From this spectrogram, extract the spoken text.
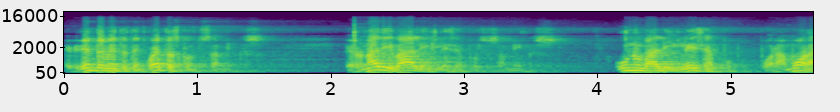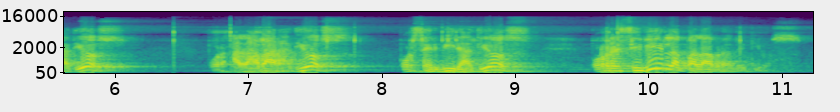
Evidentemente te encuentras con tus amigos, pero nadie va a la iglesia por sus amigos. Uno va a la iglesia por, amor a Dios, por alabar a Dios, por servir a Dios, por recibir la palabra de Dios.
